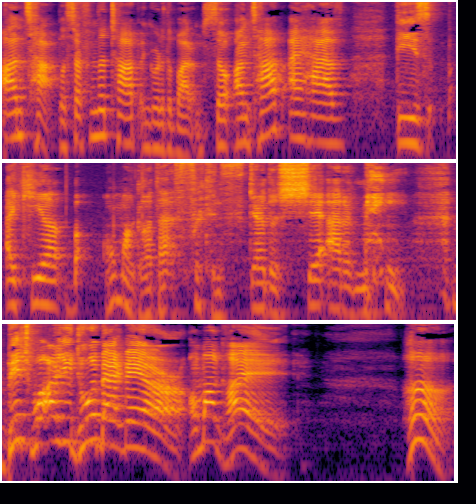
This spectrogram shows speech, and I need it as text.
On top, let's start from the top and go to the bottom. So on top, I have these Ikea Oh my god, that freaking scared the shit out of me. Bitch, what are you doing back there? Oh my god. Huh.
